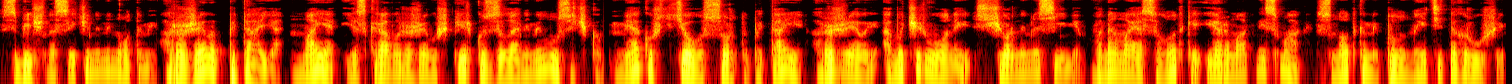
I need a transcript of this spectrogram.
З більш насиченими нотами. Рожева питая має яскраво рожеву шкірку з зеленими лусочками. М'якош цього сорту питаї рожевий або червоний з чорним насінням. Вона має солодкий і ароматний смак з нотками полуниці та груші.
